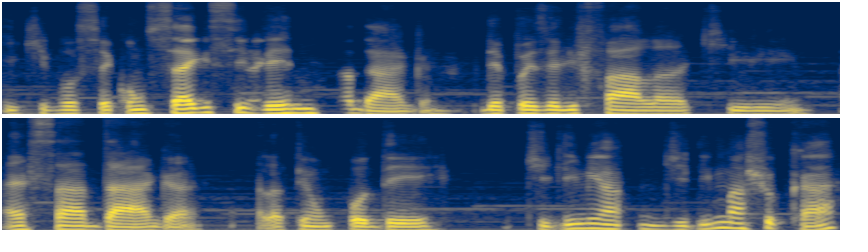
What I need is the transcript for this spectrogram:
e que você consegue se ver nessa adaga. Depois ele fala que essa adaga ela tem um poder de lhe, de lhe machucar,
